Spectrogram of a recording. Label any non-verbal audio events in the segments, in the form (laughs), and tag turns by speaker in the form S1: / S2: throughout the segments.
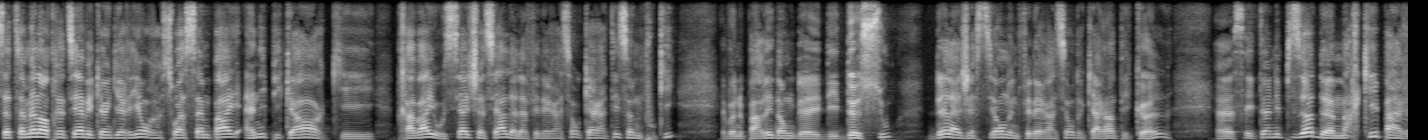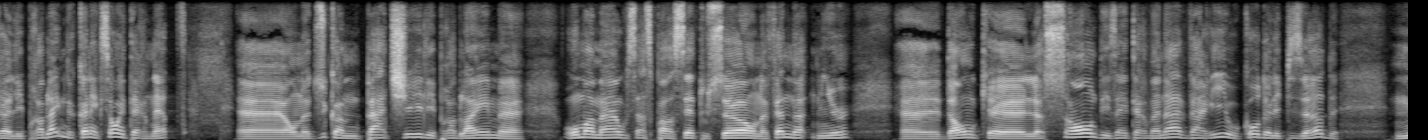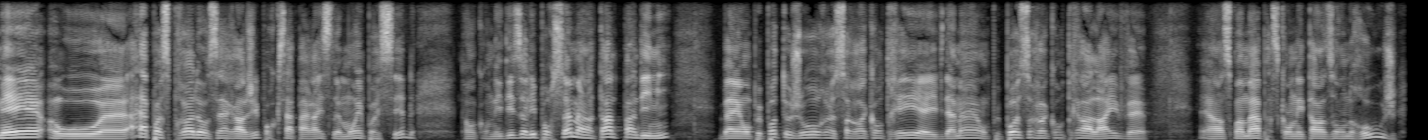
S1: Cette semaine, entretien avec un guerrier, on reçoit Senpai Annie Picard qui travaille au siège social de la Fédération Karaté Sunfuki. Elle va nous parler donc des dessous de la gestion d'une fédération de 40 écoles. Euh, C'est un épisode marqué par les problèmes de connexion Internet. Euh, on a dû comme patcher les problèmes euh, au moment où ça se passait, tout ça. On a fait de notre mieux. Euh, donc, le son des intervenants varie au cours de l'épisode. Mais au, euh, à la post-prod, on s'est arrangé pour que ça paraisse le moins possible. Donc, on est désolé pour ça, mais en temps de pandémie, ben, on peut pas toujours euh, se rencontrer. Euh, évidemment, on peut pas se rencontrer en live en ce moment parce qu'on est en zone rouge.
